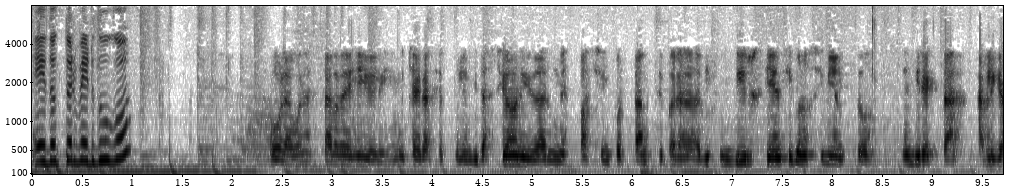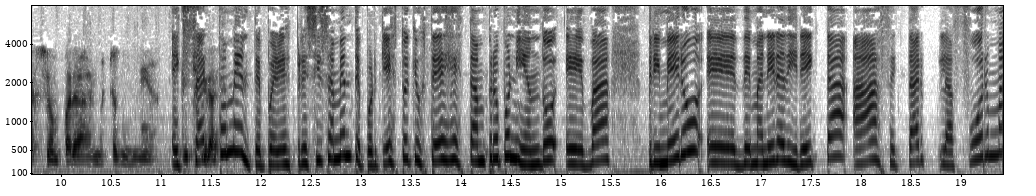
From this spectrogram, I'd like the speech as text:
eh, doctor Verdugo? Hola, buenas tardes, Evelyn. Muchas gracias por la invitación y dar un espacio importante para difundir ciencia y conocimiento en directa aplicación para nuestra comunidad. Exactamente, pues precisamente porque esto que ustedes están proponiendo eh, va primero eh, de manera directa a afectar la forma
